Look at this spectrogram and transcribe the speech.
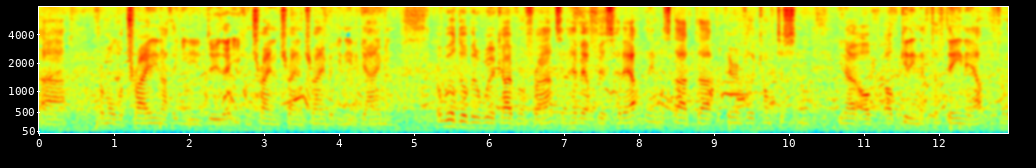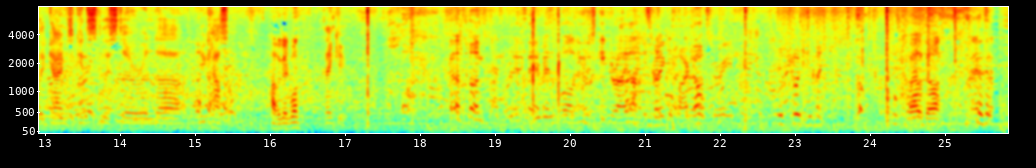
uh, from all the training. I think you need to do that. You can train and train and train, but you need a game. And but we'll do a bit of work over in France and have our first hit out, and then we'll start uh, preparing for the competition. You know, of, of getting the 15 out for the games against Leicester and uh, Newcastle. Have a good one. Thank you. Well done. Well, you just keep your eye on it. It's going to get hard. Well done.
